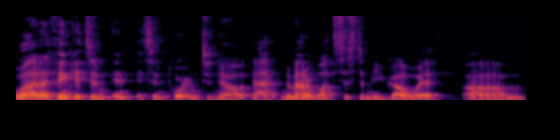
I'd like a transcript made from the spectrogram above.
Well, and I think it's in, in- it's important to note that no matter what system you go with, um,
